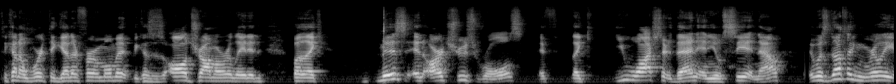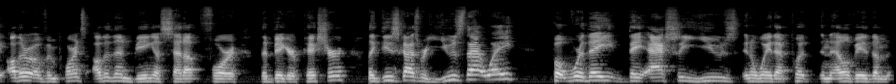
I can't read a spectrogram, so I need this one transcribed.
to kind of work together for a moment because it's all drama related. But like Miz and R Truth's roles, if like you watched it then and you'll see it now, it was nothing really other of importance other than being a setup for the bigger picture. Like these guys were used that way, but were they they actually used in a way that put and elevated them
